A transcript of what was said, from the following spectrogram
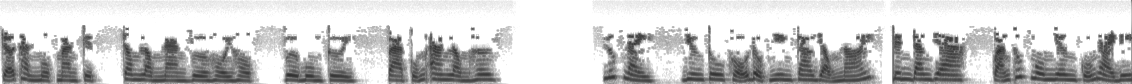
trở thành một màn kịch, trong lòng nàng vừa hồi hộp, vừa buồn cười, và cũng an lòng hơn. Lúc này, Dương Tu khổ đột nhiên cao giọng nói, Đinh Đăng Gia, quản thúc môn nhân của ngài đi.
